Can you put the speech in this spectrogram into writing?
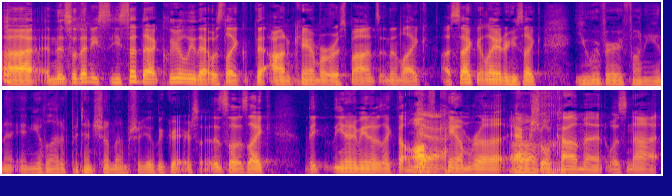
Uh, and then, so then he, he said that clearly that was like the on camera response. And then like a second later, he's like, you were very funny and, and you have a lot of potential and I'm sure you'll be great. So, so it was like, the, you know what I mean? It was like the Yeah. off camera actual comment was not,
